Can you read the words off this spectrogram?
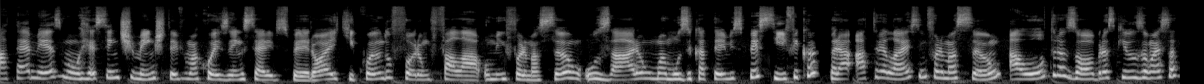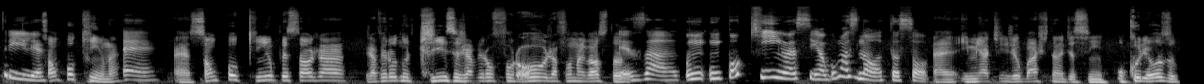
Até mesmo recentemente teve uma coisa em série de super-herói que, quando foram falar uma informação, usaram uma música tema específica para atrelar essa informação a outras obras que usam essa trilha. Só um pouquinho, né? É. É, só um pouquinho o pessoal já, já virou notícia, já virou furor, já foi um negócio todo. Exato. Um, um pouquinho, assim, algumas notas só. É, e me atingiu bastante, assim. O curioso,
